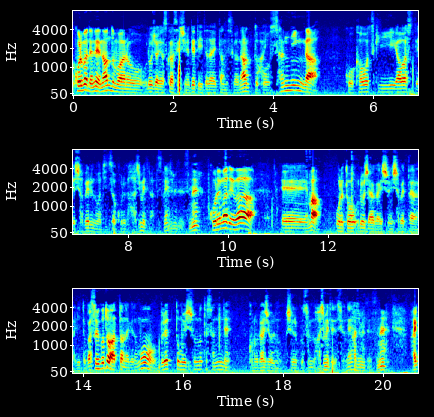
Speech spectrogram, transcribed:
あ、これまでね、何度もあの、ロジャー安川選手に出ていただいたんですが、なんとこう、3人が、こう、顔を突き合わせて喋るのは実はこれが初めてなんですね。初めてですね。これまでは、えーまあ、俺とロジャーが一緒に喋ったりとか、そういうことはあったんだけども、ブレットも一緒になって3人で、このラジオの収録をするのは初めてですよね。初めてですね。はい、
